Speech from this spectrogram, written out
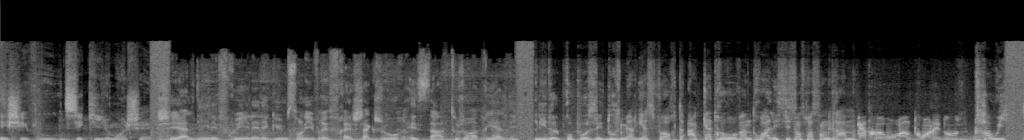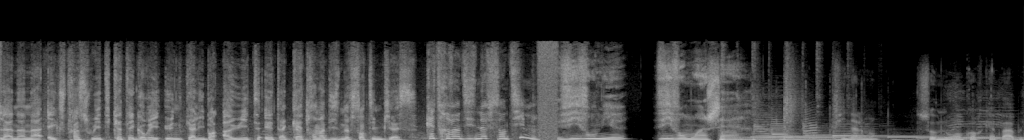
Et chez vous, c'est qui le moins cher? Chez Aldi, les fruits et les légumes sont livrés frais chaque jour et ça, toujours à prix Aldi. Lidl propose les 12 merguez fortes à 4,23€ les 660 grammes. 4,23€ les 12 Ah oui L'ananas extra sweet catégorie 1 calibre A8 est à 99 centimes pièce. 99 centimes? Vivons mieux, vivons moins cher. Finalement, sommes-nous encore capables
